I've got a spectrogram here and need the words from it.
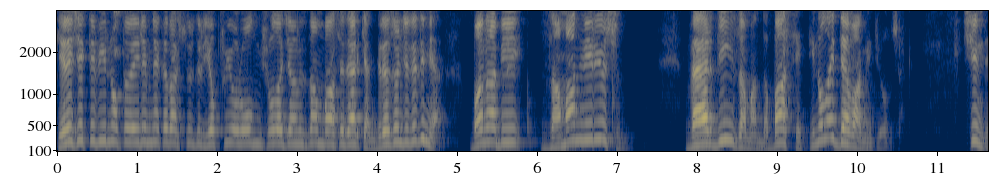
Gelecekte bir noktada eylemi ne kadar süredir yapıyor olmuş olacağınızdan bahsederken biraz önce dedim ya bana bir zaman veriyorsun. Verdiğin zamanda bahsettiğin olay devam ediyor olacak. Şimdi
